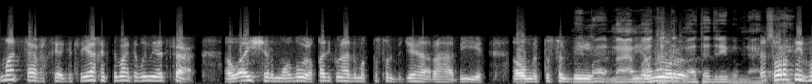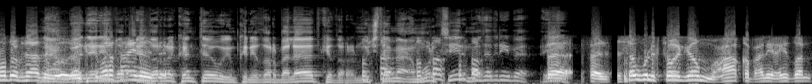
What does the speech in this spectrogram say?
ما تدفع قلت له يا أخي أنت ما تبغاني أدفع أو أنشر موضوع قد يكون هذا متصل بجهة إرهابية أو متصل ب ما ما تدري ما تدري نعم. تورطني في موضوع مثل هذا. نعم بعدين يضر يضرك أنت ويمكن يضر بلدك يضر المجتمع أمور كثير ما. تدري بها إيه. فالتسول الإلكتروني اليوم معاقب عليه أيضا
